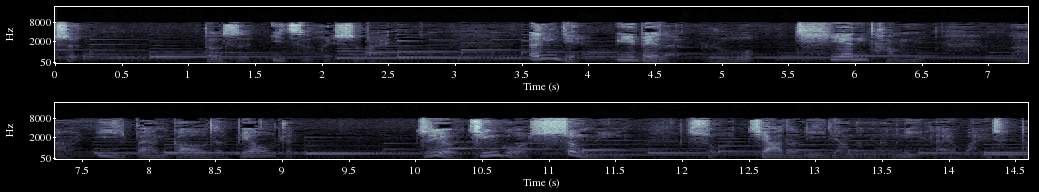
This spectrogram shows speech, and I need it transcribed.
试，都是一直会失败的。恩典预备了如天堂啊一般高的标准，只有经过圣灵。所加的力量的能力来完成的。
